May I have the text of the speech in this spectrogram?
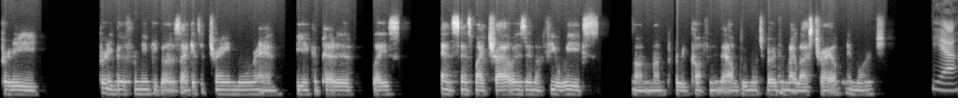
pretty pretty good for me because I get to train more and be in competitive place. And since my trial is in a few weeks, um, I'm pretty confident that I'll do much better than my last trial in March. Yeah,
